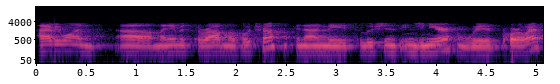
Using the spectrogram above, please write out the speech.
Hi, everyone. Uh, my name is Saurabh Malhotra, and I'm a solutions engineer with CoreOS,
